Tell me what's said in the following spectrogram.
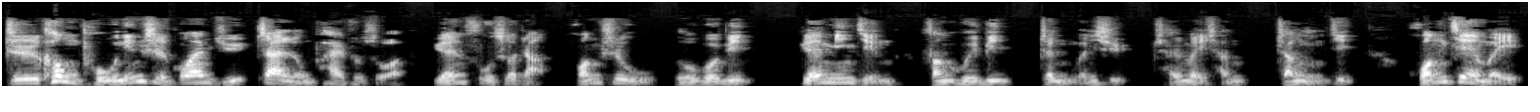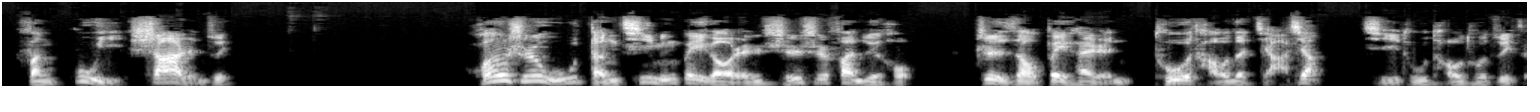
指控普宁市公安局占陇派出所原副所长黄十五、罗国斌、原民警方辉斌、郑文旭、陈伟成、张永进、黄建伟犯故意杀人罪。黄十五等七名被告人实施犯罪后，制造被害人脱逃的假象，企图逃脱罪责。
